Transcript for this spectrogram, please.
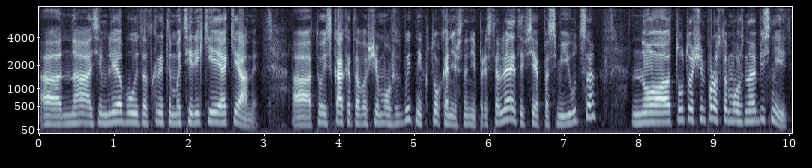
э, на Земле будут открыты материки и океаны. А, то есть, как это вообще может быть, никто, конечно, не представляет, и все посмеются. Но тут очень просто можно объяснить.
